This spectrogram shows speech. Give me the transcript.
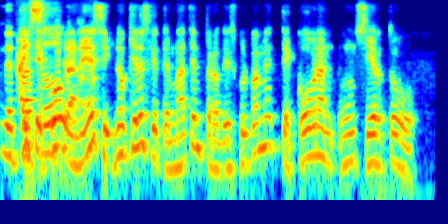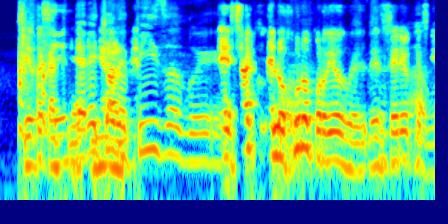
me pasó... Ahí te cobran, ¿eh? Si no quieres que te maten, pero discúlpame, te cobran un cierto cierta cantidad. Derecho de, piso, güey. Exacto, te lo juro por Dios, güey. En serio que ah, sí,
